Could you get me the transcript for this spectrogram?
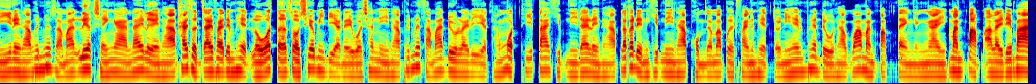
นี้เลยนะครับ เพื่อนๆสามารถเลือกใช้งานได้เลยนะครับ ใครสนใจไฟล์เทมเพลต Lower Third Social Media ในเวอร์ชันนี้นะครับ เพื่อนๆสามารถดูรายละเอียดทั้งหมดที่ใต้คลิปนี้ได้เลยนะครับ แล้วก็เดี๋ยวในคลิปนี้นะครับผมจะมาเปิดไฟเทมเพลตตัวนี้ให้เพื่อนๆดูนะครับว่ามันปรับแต่งยังไงมันปรับอะไรได้บ้าง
